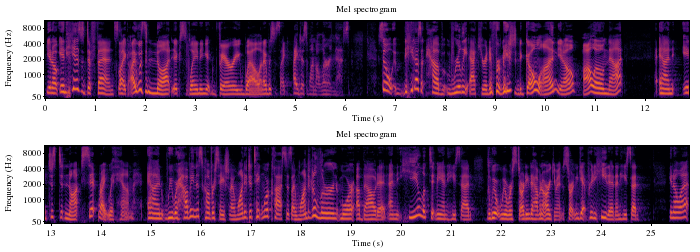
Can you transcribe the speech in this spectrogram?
you know, in his defense, like I was not explaining it very well. And I was just like, I just want to learn this. So he doesn't have really accurate information to go on, you know, I'll own that. And it just did not sit right with him. And we were having this conversation. I wanted to take more classes. I wanted to learn more about it. And he looked at me and he said, we, we were starting to have an argument, starting to get pretty heated. And he said, You know what?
